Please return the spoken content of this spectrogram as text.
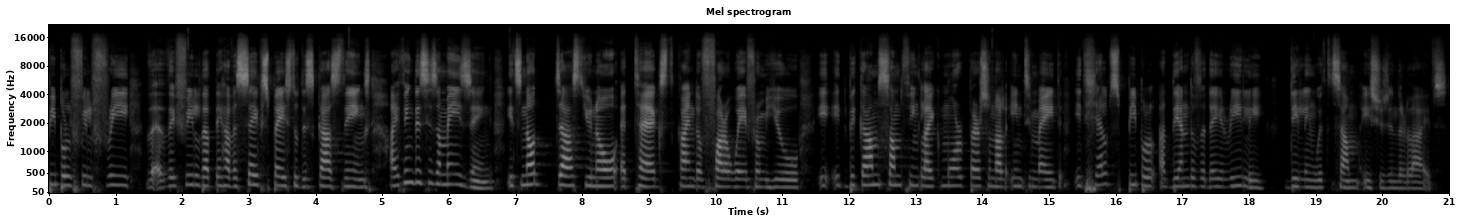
people feel free, they feel that they have a safe space to discuss things. I think this is amazing. It's not just you know a text kind of far away from you. It, it, becomes something like more personal intimate. It helps people at the end of the day really dealing with some issues in their lives.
